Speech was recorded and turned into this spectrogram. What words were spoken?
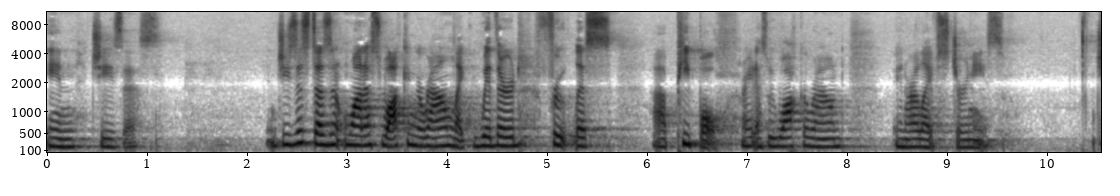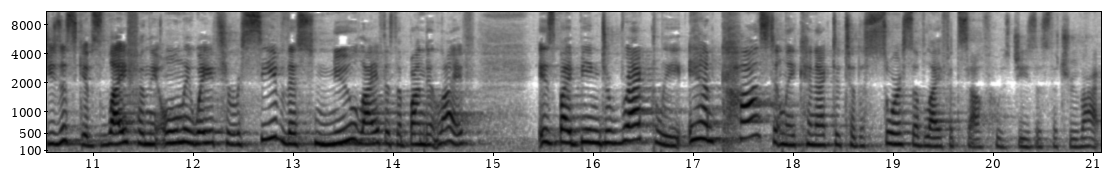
in Jesus. And Jesus doesn't want us walking around like withered, fruitless uh, people, right, as we walk around in our life's journeys. Jesus gives life, and the only way to receive this new life, this abundant life, is by being directly and constantly connected to the source of life itself, who is Jesus, the true vine.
